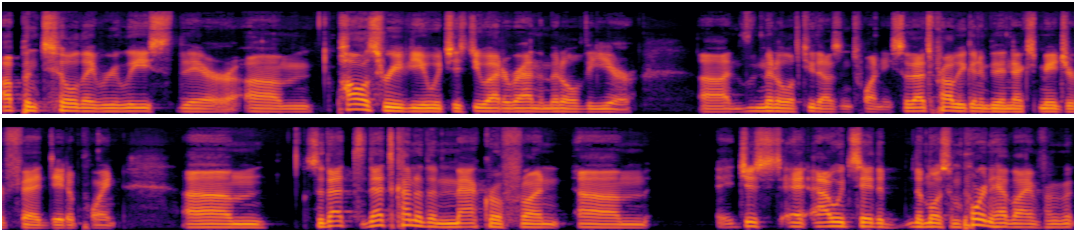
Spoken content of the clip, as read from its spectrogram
up until they release their um, policy review, which is due out around the middle of the year, uh, middle of 2020. So that's probably going to be the next major Fed data point. Um, so that's that's kind of the macro front. Um, just I would say the, the most important headline from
